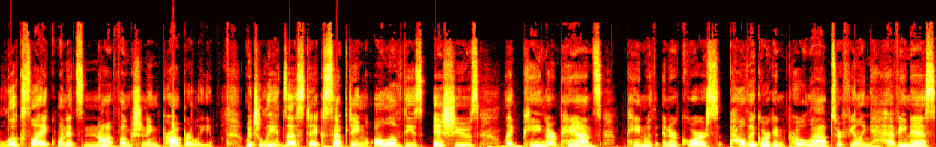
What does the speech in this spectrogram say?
looks like when it's not functioning properly, which leads us to accepting all of these issues like peeing our pants, pain with intercourse, pelvic organ prolapse, or feeling heaviness,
